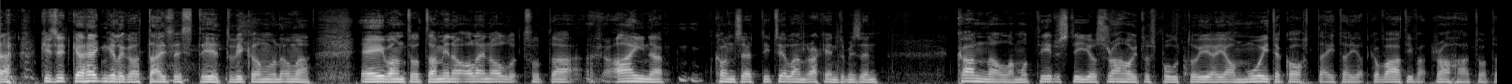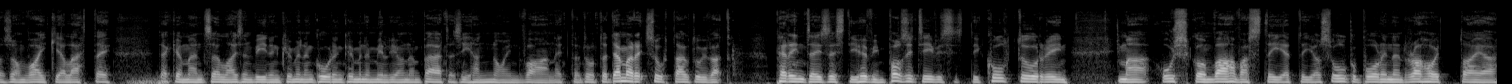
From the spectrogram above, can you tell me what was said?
Kysytkö henkilökohtaisesti, että mikä on mun oma? Ei vaan tota, minä olen ollut tota, aina konserttitilan rakentamisen kannalla, mutta tietysti jos rahoitus puuttuu ja on muita kohteita, jotka vaativat rahaa, tuota, se on vaikea lähteä tekemään sellaisen 50-60 miljoonan päätös ihan noin vaan. Että tuota, demarit suhtautuivat perinteisesti hyvin positiivisesti kulttuuriin. Mä uskon vahvasti, että jos ulkopuolinen rahoittaja,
